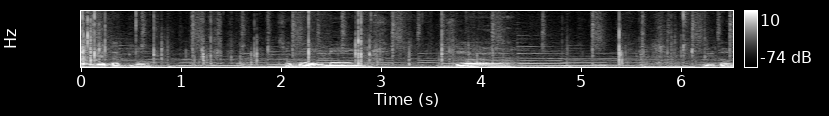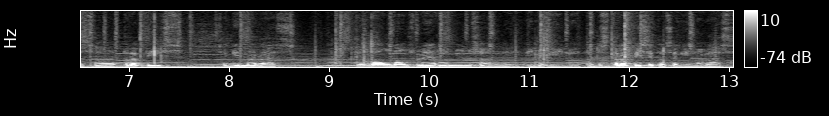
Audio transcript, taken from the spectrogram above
Ay, hindi, tatlo. Sa bongbong, sa dito, sa Trapis, sa Gimaras. Yung bongbongs, meron yun sa ano, eh, Iloilo. Tapos Trapis ito sa Gimaras.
